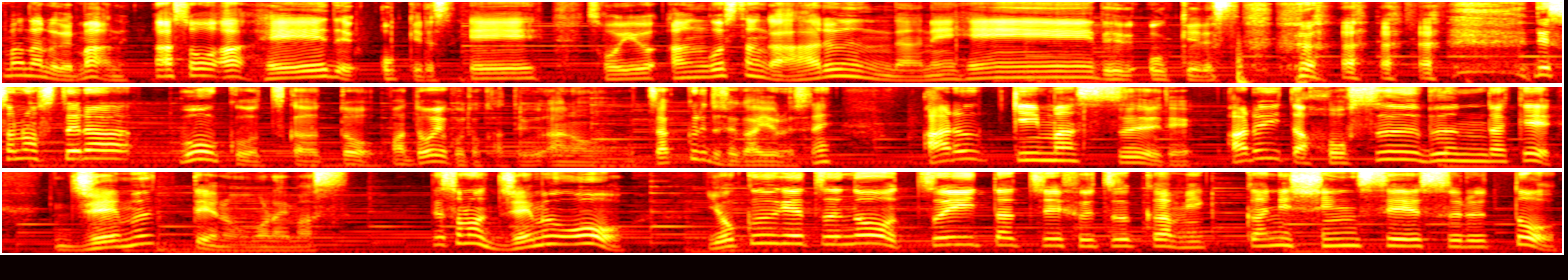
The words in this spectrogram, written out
まあ、なので、まあね、あ、そう、あ、へえで OK です。へえ、そういう暗号資産があるんだね。へえで OK です。で、そのステラウォークを使うと、まあ、どういうことかという、あの、ざっくりとした概要ですね。歩きますで、歩いた歩数分だけジェムっていうのをもらいます。で、そのジェムを翌月の1日、2日、3日に申請すると、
